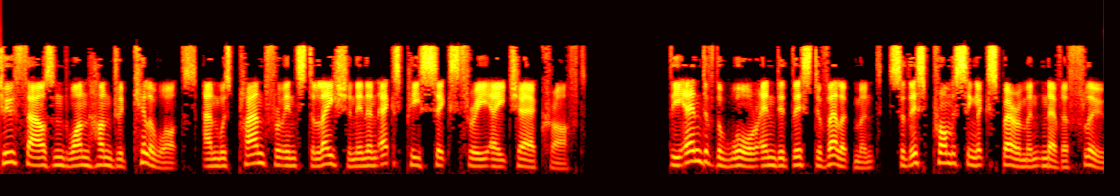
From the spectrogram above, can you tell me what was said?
2,100 kilowatts and was planned for installation in an XP-63H aircraft. The end of the war ended this development, so this promising experiment never flew.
